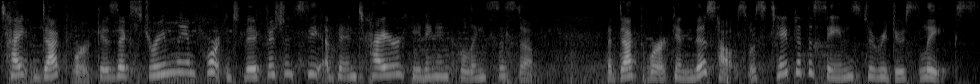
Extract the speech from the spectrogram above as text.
Tight ductwork is extremely important to the efficiency of the entire heating and cooling system. The ductwork in this house was taped at the seams to reduce leaks.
